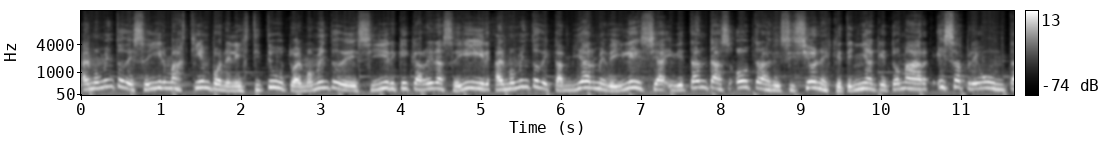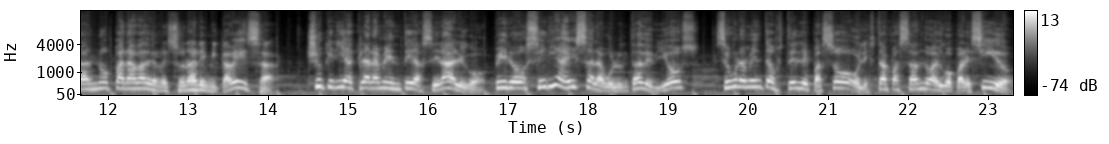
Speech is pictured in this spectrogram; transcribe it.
Al momento de seguir más tiempo en el instituto, al momento de decidir qué carrera seguir, al momento de cambiarme de iglesia y de tantas otras decisiones que tenía que tomar, esa pregunta no paraba de resonar en mi cabeza. Yo quería claramente hacer algo, pero ¿sería esa la voluntad de Dios? Seguramente a usted le pasó o le está pasando algo parecido,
